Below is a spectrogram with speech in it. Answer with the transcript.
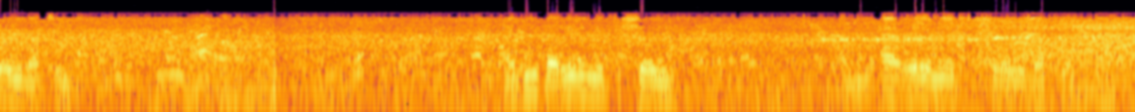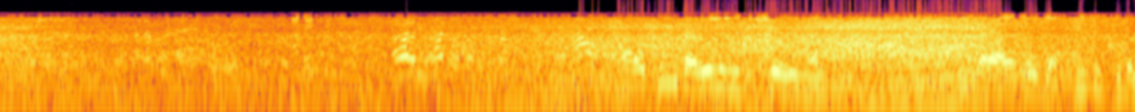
show you that too. I think I really need to show you. I I really need to show you that place. I think I really need to show you, man. These are our soldiers. This is to the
